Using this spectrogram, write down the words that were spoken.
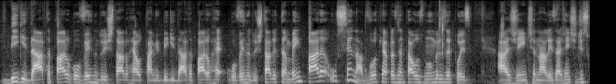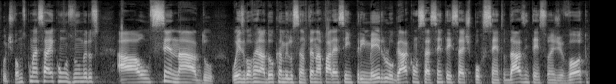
Big Data para o governo do estado, Real Time Big Data para o governo do estado e também para o Senado. Vou aqui apresentar os números, depois a gente analisa, a gente discute. Vamos começar aí com os números ao Senado. O ex-governador Camilo Santana aparece em primeiro lugar com 67% das intenções de voto.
